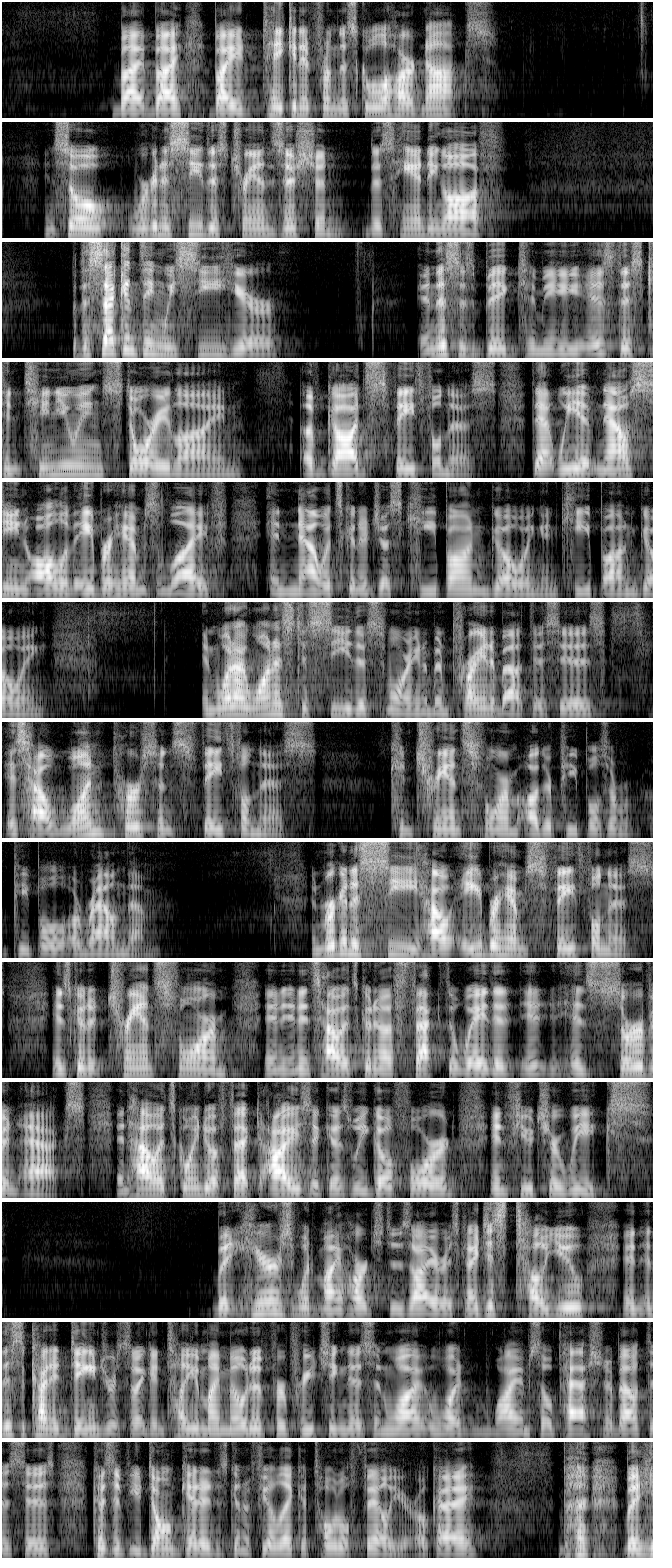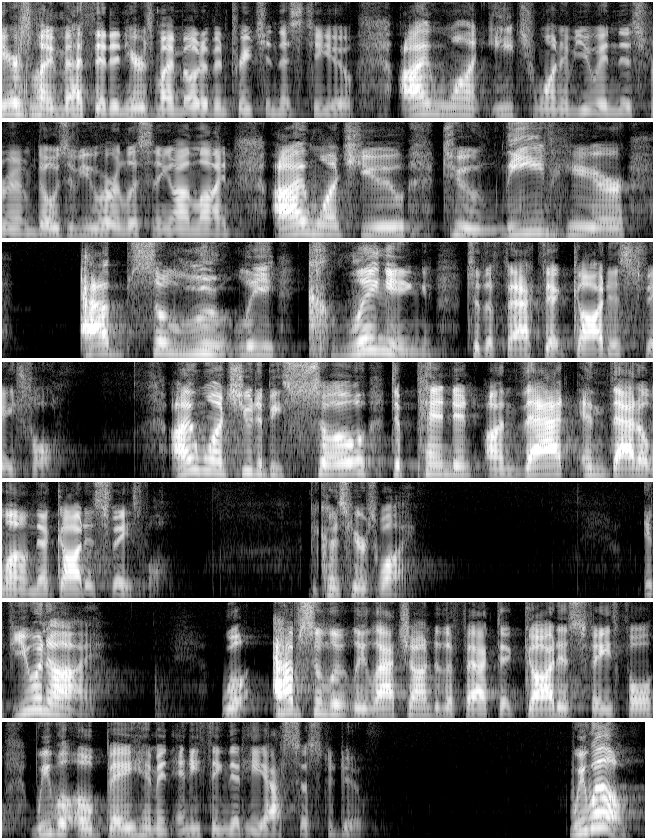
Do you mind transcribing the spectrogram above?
by, by, by taking it from the school of hard knocks. And so we're going to see this transition, this handing off. But the second thing we see here, and this is big to me, is this continuing storyline of God's faithfulness that we have now seen all of Abraham's life, and now it's going to just keep on going and keep on going. And what I want us to see this morning, and I've been praying about this, is, is how one person's faithfulness can transform other people's, people around them. And we're going to see how Abraham's faithfulness is going to transform, and, and it's how it's going to affect the way that it, his servant acts, and how it's going to affect Isaac as we go forward in future weeks. But here's what my heart's desire is. Can I just tell you, and this is kind of dangerous, that I can tell you my motive for preaching this and why, what, why I'm so passionate about this is? Because if you don't get it, it's going to feel like a total failure, okay? But, but here's my method and here's my motive in preaching this to you. I want each one of you in this room, those of you who are listening online, I want you to leave here absolutely clinging to the fact that God is faithful. I want you to be so dependent on that and that alone that God is faithful. Because here's why. If you and I will absolutely latch on to the fact that God is faithful, we will obey him in anything that he asks us to do. We will.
